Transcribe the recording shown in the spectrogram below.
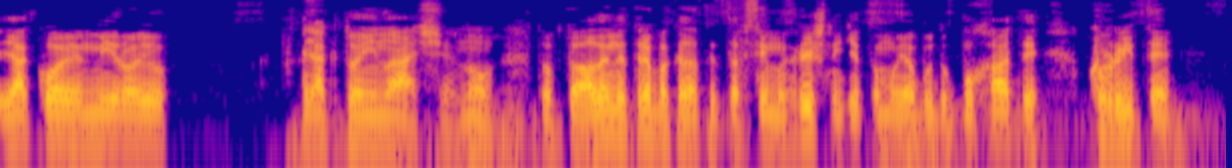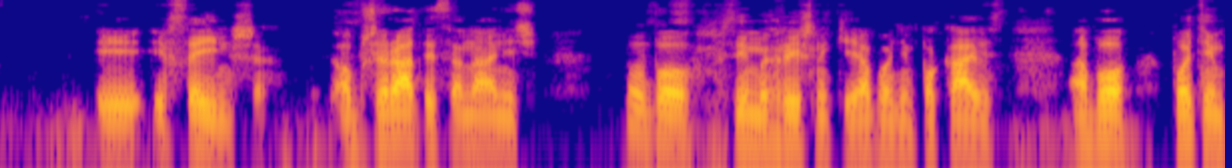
якою мірою, як то іначе. Ну, тобто, але не треба казати, це всі ми грішники, тому я буду бухати, курити і, і все інше. Обжиратися на ніч. Ну, бо всі ми грішники, я потім покаюсь. Або потім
